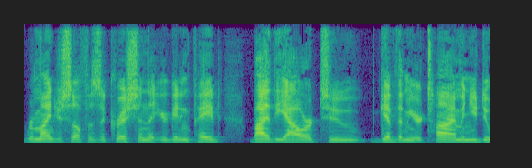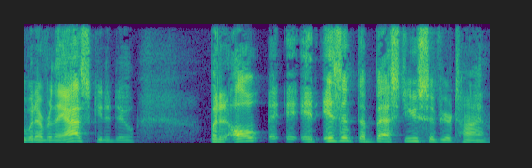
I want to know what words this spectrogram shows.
remind yourself as a Christian that you're getting paid by the hour to give them your time and you do whatever they ask you to do. but it, all, it, it isn't the best use of your time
